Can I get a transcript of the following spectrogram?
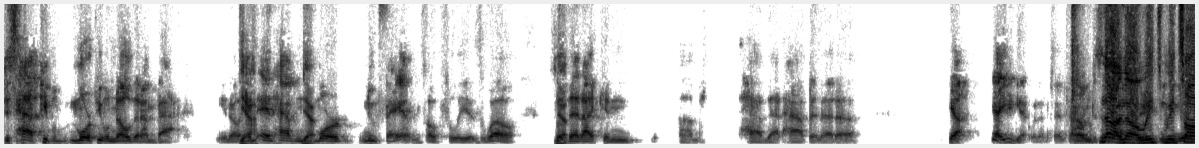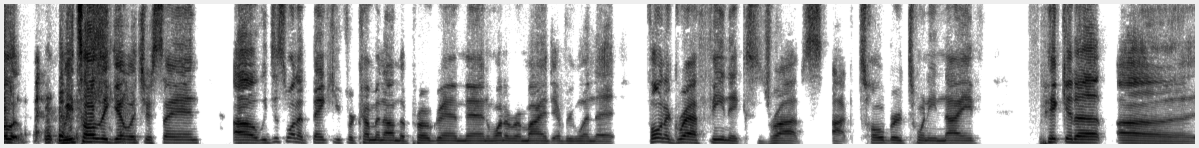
just have people more people know that i'm back you know Yeah. and, and have Yeah. more new fans hopefully as well so that i can um, have that happen at a yeah yeah you get what i'm saying I'm just No, no, we- we told we totally get what you're saying. Uh, we just want to thank you for coming on the program, man. Want to remind everyone that Phonograph Phoenix drops October 29th. Pick it up. Uh,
